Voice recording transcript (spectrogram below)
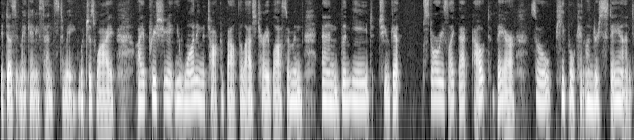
it doesn't make any sense to me, which is why I appreciate you wanting to talk about the last cherry blossom and and the need to get stories like that out there so people can understand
